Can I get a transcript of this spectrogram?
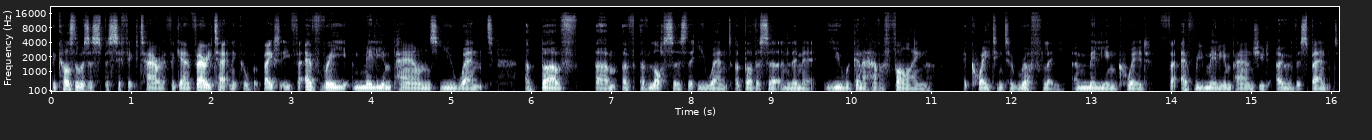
because there was a specific tariff, again, very technical, but basically for every million pounds you went above um, of, of losses that you went above a certain limit, you were going to have a fine equating to roughly a million quid for every million pounds you'd overspent.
